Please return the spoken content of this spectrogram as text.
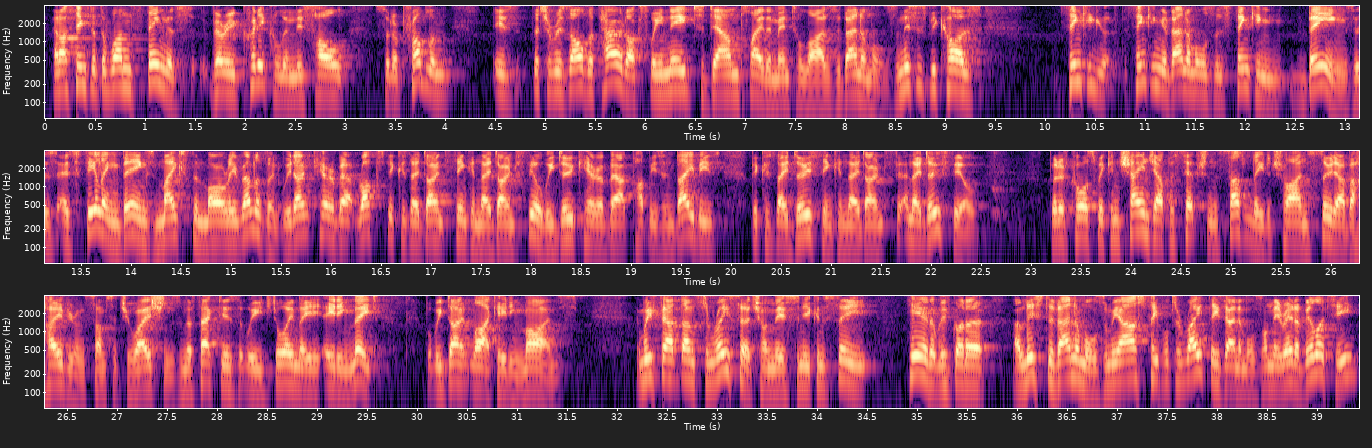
And I think that the one thing that's very critical in this whole sort of problem is that to resolve the paradox, we need to downplay the mental lives of animals. And this is because thinking, thinking of animals as thinking beings, as, as feeling beings, makes them morally relevant. We don't care about rocks because they don't think and they don't feel. We do care about puppies and babies because they do think and they, don't, and they do feel. But of course, we can change our perceptions subtly to try and suit our behaviour in some situations. And the fact is that we enjoy eating meat, but we don't like eating minds. And we've found, done some research on this, and you can see here that we've got a, a list of animals, and we asked people to rate these animals on their edibility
